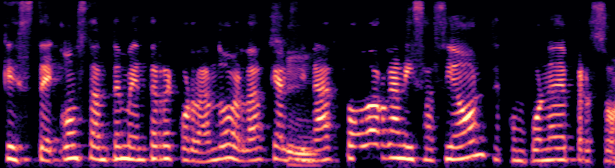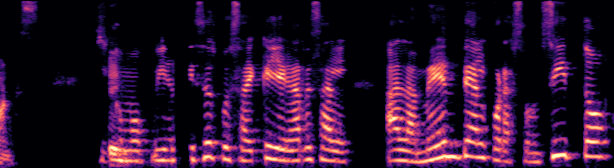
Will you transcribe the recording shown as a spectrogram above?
que esté constantemente recordando, ¿verdad? Que al final toda organización se compone de personas. Y como bien dices, pues hay que llegarles al, a la mente, al corazoncito,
